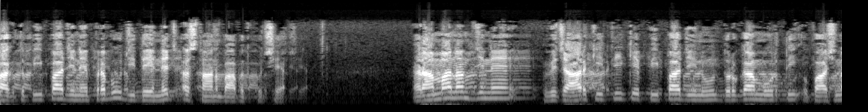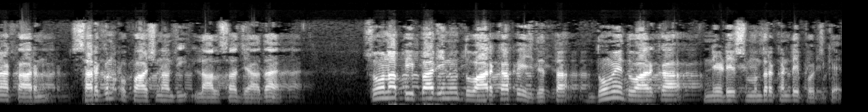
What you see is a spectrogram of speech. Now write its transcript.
ਭਗਤ ਪੀਪਾ ਜੀ ਨੇ ਪ੍ਰਭੂ ਜੀ ਦੇ ਨਿਜ ਅਸਥਾਨ ਬਾਬਤ ਪੁੱਛਿਆ। ਰਾਮਾਨੰਦ ਜੀ ਨੇ ਵਿਚਾਰ ਕੀਤੀ ਕਿ ਪੀਪਾ ਜੀ ਨੂੰ ਦੁਰਗਾ ਮੂਰਤੀ ਉਪਾਸ਼ਨਾ ਕਾਰਨ ਸਰਗਨ ਉਪਾਸ਼ਨਾ ਦੀ ਲਾਲਸਾ ਜ਼ਿਆਦਾ ਹੈ। ਸੋ ਉਹਨਾਂ ਪੀਪਾ ਜੀ ਨੂੰ ਦਵਾਰਕਾ ਭੇਜ ਦਿੱਤਾ। ਦੋਵੇਂ ਦਵਾਰਕਾ ਨੇੜੇ ਸਮੁੰਦਰ ਕੰਢੇ ਪੁੱਜ ਗਏ।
